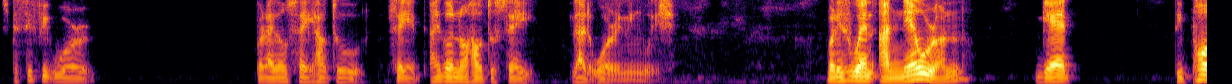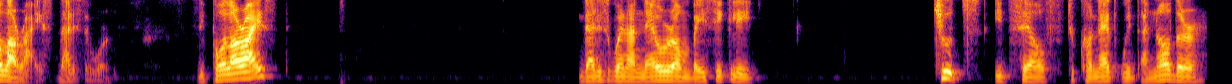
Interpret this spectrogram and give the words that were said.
specific word, but I don't say how to say it. I don't know how to say that word in English. But it's when a neuron get depolarized. That is the word. Depolarized. That is when a neuron basically shoots itself to connect with another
